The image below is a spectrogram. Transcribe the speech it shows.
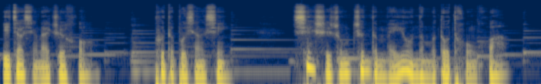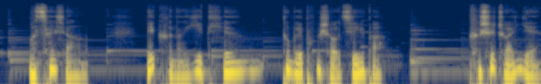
一觉醒来之后，不得不相信，现实中真的没有那么多童话。我猜想，你可能一天都没碰手机吧。可是转眼，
